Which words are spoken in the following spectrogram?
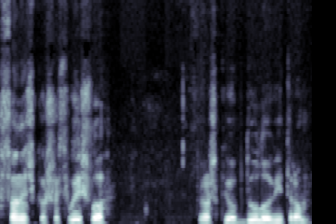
сонечко щось вийшло трошки обдуло вітром.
